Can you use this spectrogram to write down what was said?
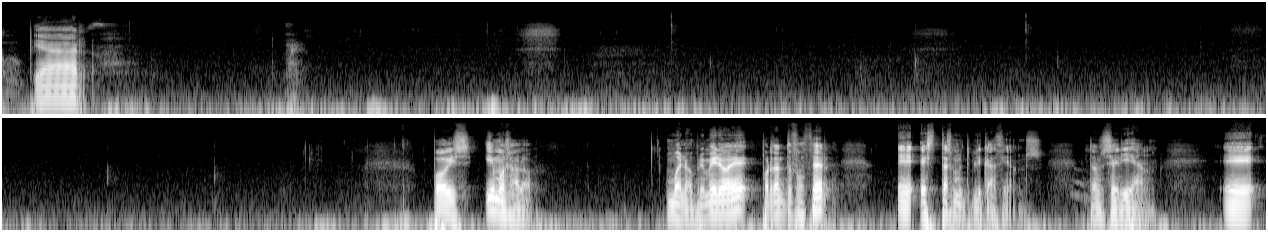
Copiar. Pois imos alo. Bueno, primeiro é, por tanto, facer eh, estas multiplicacións. Entón serían eh,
